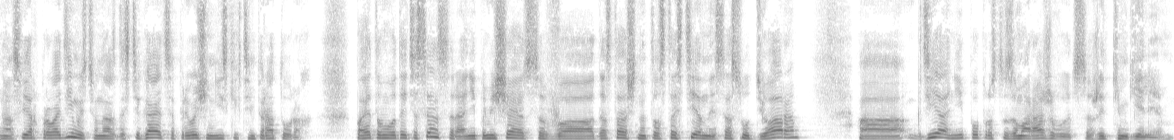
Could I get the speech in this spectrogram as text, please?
а, сверхпроводимость у нас достигается при очень низких температурах. Поэтому вот эти сенсоры, они помещаются в а, достаточно толстостенный сосуд Дюара, где они попросту замораживаются жидким гелием.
